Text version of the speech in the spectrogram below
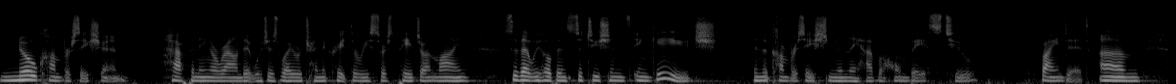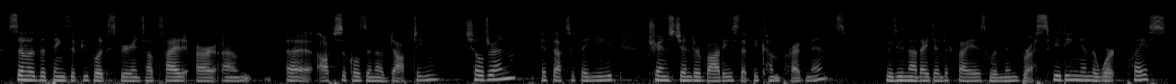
no conversation happening around it, which is why we're trying to create the resource page online so that we hope institutions engage in the conversation and they have a home base to find it. Um, some of the things that people experience outside are um, uh, obstacles in adopting children, if that's what they need, transgender bodies that become pregnant who do not identify as women, breastfeeding in the workplace,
